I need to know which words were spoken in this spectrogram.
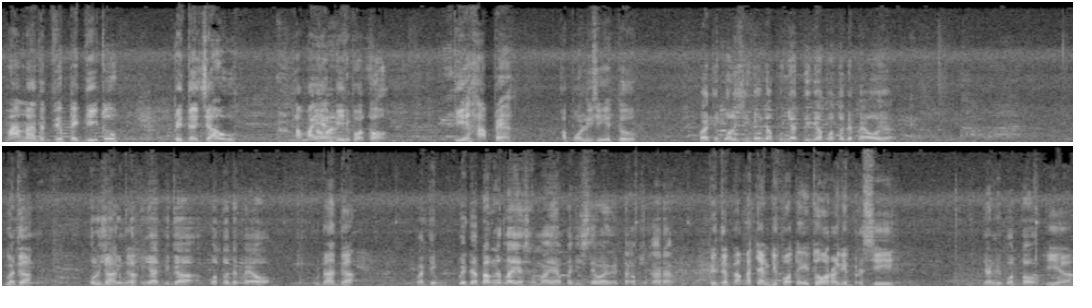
mana? Tadi tuh Peggy itu beda jauh sama, Sama yang yang di foto di HP ke polisi itu. Berarti polisi ini udah punya tiga foto DPO ya? Berarti Udah, Polisi udah ini ada. udah punya tiga foto DPO. udah ada. Berarti beda banget lah ya sama yang Peggy Setiawan yang ditangkap sekarang. Beda banget yang di foto itu orangnya bersih. Yang dipoto. Iya,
